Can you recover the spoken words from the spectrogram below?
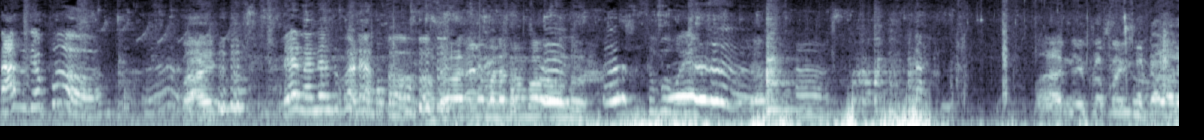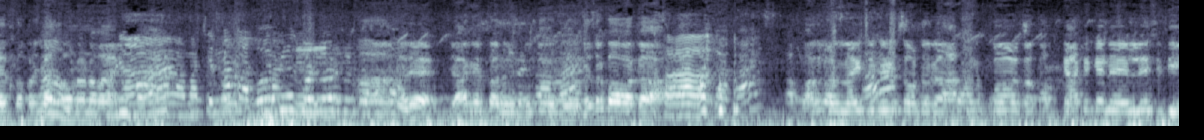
తాత చెప్పు. ఏ నన్ను ఎందుకు పడేస్తావు సుబ్బు పోయి. ఆ, మా చిన్నమ్మ జాగ్రత్త నువ్వు ముందు నిద్రపోవాక. ఆ, ఆ పగలు నైట్ నిలుస్తూ ఉంటారు అతను క్యాటకే లేచిది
